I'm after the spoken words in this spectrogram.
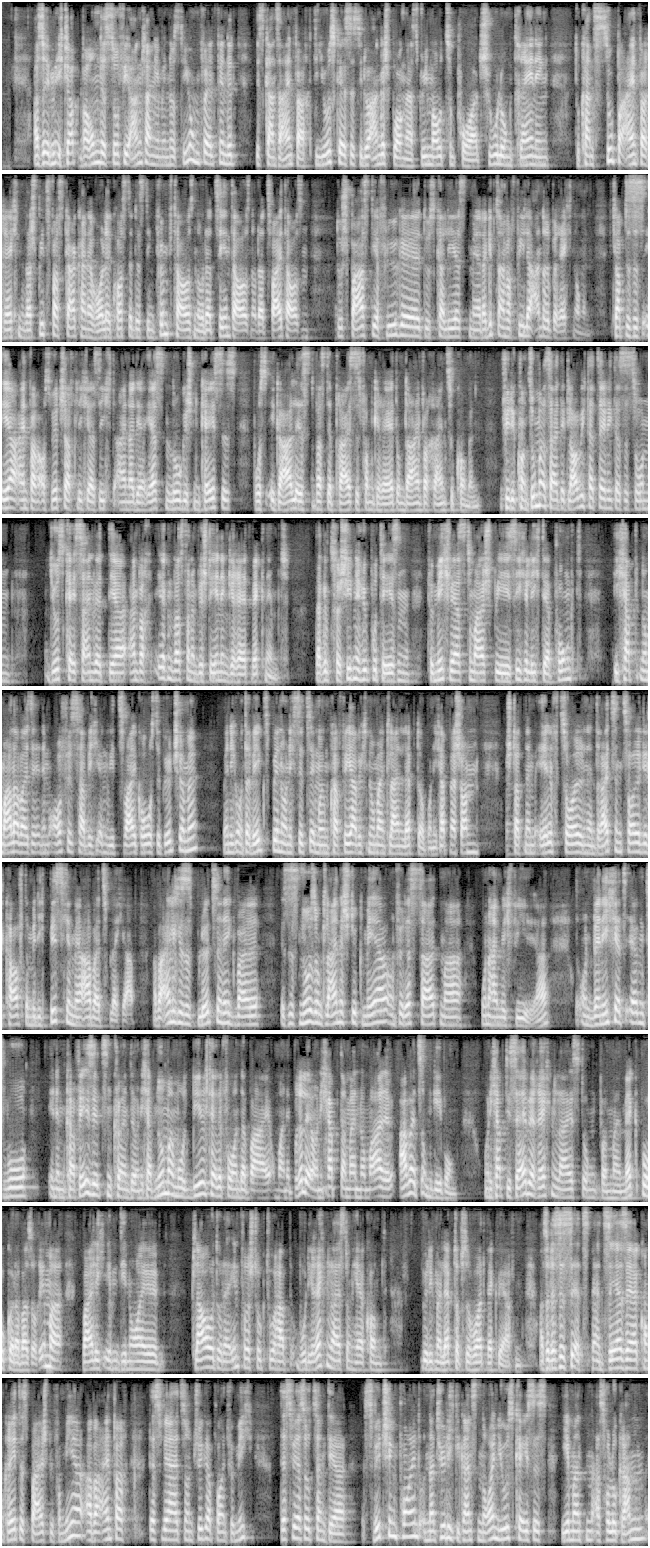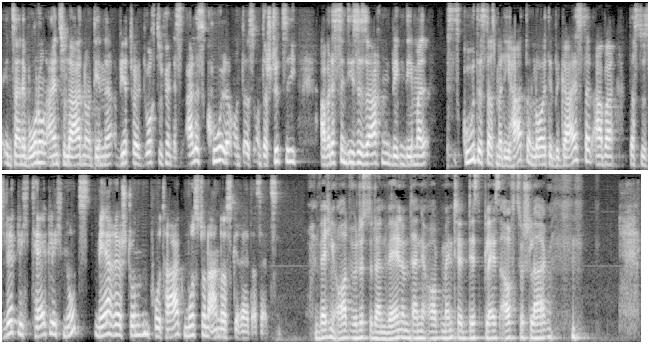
Also eben, ich glaube, warum das so viel Anklang im Industrieumfeld findet, ist ganz einfach. Die Use Cases, die du angesprochen hast, Remote Support, Schulung, Training, Du kannst super einfach rechnen, da spielt es fast gar keine Rolle, kostet das Ding 5000 oder 10.000 oder 2000. Du sparst dir Flüge, du skalierst mehr. Da gibt es einfach viele andere Berechnungen. Ich glaube, das ist eher einfach aus wirtschaftlicher Sicht einer der ersten logischen Cases, wo es egal ist, was der Preis ist vom Gerät, um da einfach reinzukommen. Für die Konsumerseite glaube ich tatsächlich, dass es so ein Use Case sein wird, der einfach irgendwas von einem bestehenden Gerät wegnimmt. Da gibt es verschiedene Hypothesen. Für mich wäre es zum Beispiel sicherlich der Punkt, ich habe normalerweise in dem Office habe ich irgendwie zwei große Bildschirme. Wenn ich unterwegs bin und ich sitze irgendwo im Café, habe ich nur meinen kleinen Laptop. Und ich habe mir schon statt einem 11 Zoll einen 13 Zoll gekauft, damit ich ein bisschen mehr Arbeitsfläche habe. Aber eigentlich ist es blödsinnig, weil es ist nur so ein kleines Stück mehr und für das zahlt man unheimlich viel. Ja? Und wenn ich jetzt irgendwo in einem Café sitzen könnte und ich habe nur mein Mobiltelefon dabei und meine Brille und ich habe dann meine normale Arbeitsumgebung und ich habe dieselbe Rechenleistung von meinem MacBook oder was auch immer, weil ich eben die neue Cloud oder Infrastruktur habe, wo die Rechenleistung herkommt, würde ich meinen Laptop sofort wegwerfen. Also das ist jetzt ein sehr, sehr konkretes Beispiel von mir, aber einfach, das wäre jetzt so ein Triggerpoint für mich. Das wäre sozusagen der Switching Point und natürlich die ganzen neuen Use Cases, jemanden als Hologramm in seine Wohnung einzuladen und den virtuell durchzuführen, ist alles cool und das unterstütze ich. Aber das sind diese Sachen, wegen denen man es ist gut ist, dass man die hat und Leute begeistert, aber dass du es wirklich täglich nutzt, mehrere Stunden pro Tag, musst du ein anderes Gerät ersetzen. Und welchen Ort würdest du dann wählen, um deine Augmented Displays aufzuschlagen?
